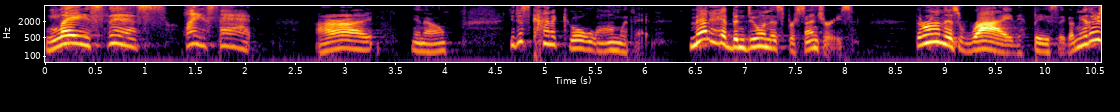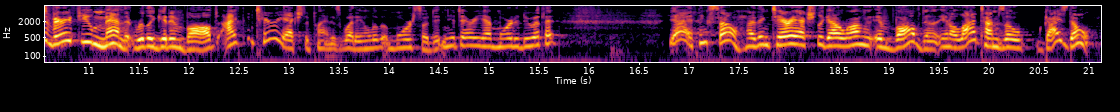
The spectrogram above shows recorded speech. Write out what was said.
Lace this, lace that. All right, you know. You just kind of go along with it. Men have been doing this for centuries. They're on this ride, basically. I mean, there's very few men that really get involved. I think Terry actually planned his wedding a little bit more so, didn't you, Terry? You have more to do with it? Yeah, I think so. I think Terry actually got along involved in it. You know, a lot of times though, guys don't.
